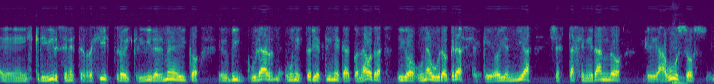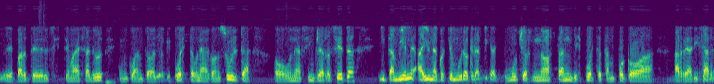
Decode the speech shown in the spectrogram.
eh, inscribirse en este registro, inscribir el médico, eh, vincular una historia clínica con la otra, digo, una burocracia que hoy en día ya está generando eh, abusos de parte del sistema de salud en cuanto a lo que cuesta una consulta o una simple receta, y también hay una cuestión burocrática que muchos no están dispuestos tampoco a, realizar.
